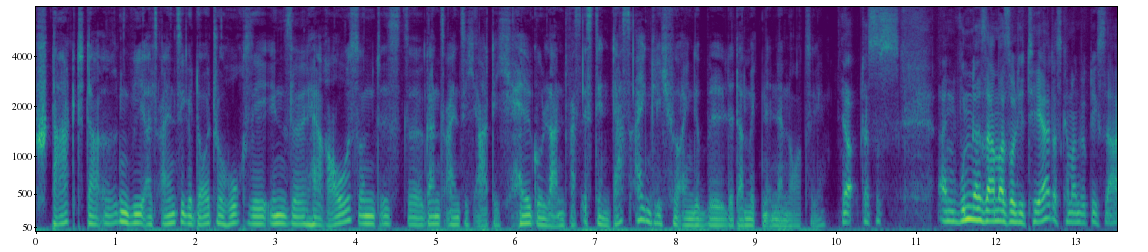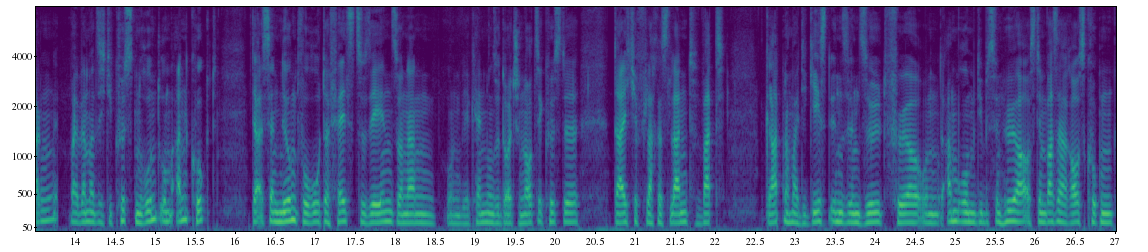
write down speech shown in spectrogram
starkt da irgendwie als einzige deutsche Hochseeinsel heraus und ist äh, ganz einzigartig. Helgoland. Was ist denn das eigentlich für ein Gebilde da mitten in der Nordsee? Ja, das ist ein wundersamer Solitär, das kann man wirklich sagen, weil wenn man sich die Küsten rundum anguckt, da ist ja nirgendwo roter Fels zu sehen, sondern, und wir kennen unsere deutsche Nordseeküste, Deiche, flaches Land, Watt, gerade nochmal die Geestinseln, Sylt, Föhr und Amrum, die ein bisschen höher aus dem Wasser rausgucken.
